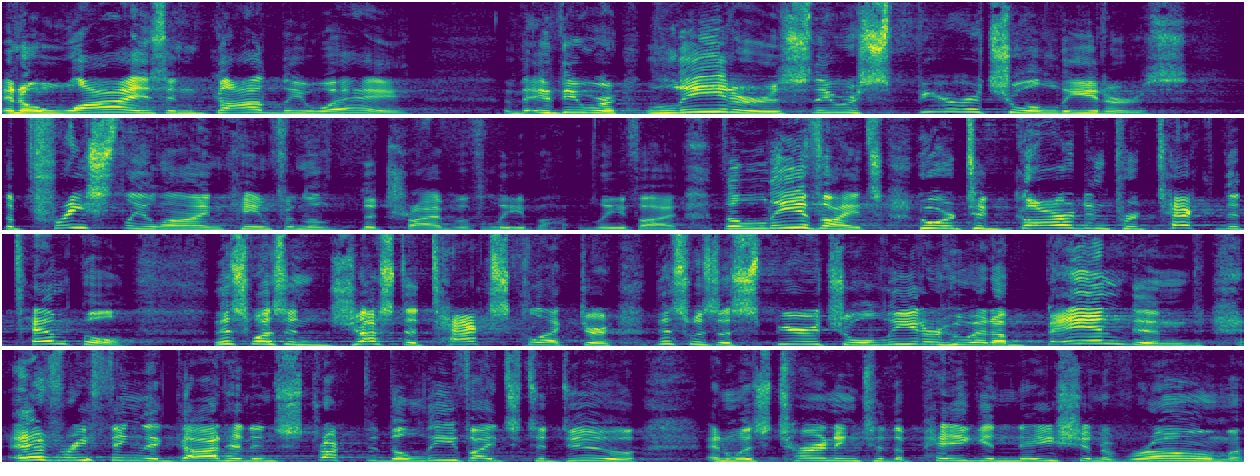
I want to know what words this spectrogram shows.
in a wise and godly way. They, they were leaders, they were spiritual leaders. The priestly line came from the, the tribe of Levi. The Levites, who were to guard and protect the temple. This wasn't just a tax collector, this was a spiritual leader who had abandoned everything that God had instructed the Levites to do and was turning to the pagan nation of Rome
